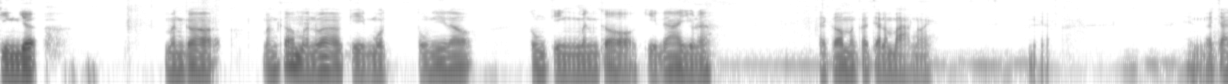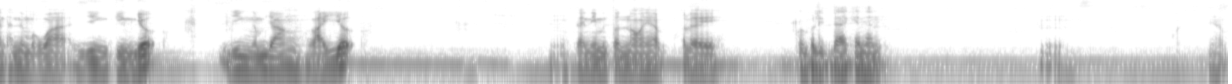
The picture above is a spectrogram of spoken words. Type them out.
กิ่งเยอะ มันก็ มันก็เหมือนว่ากรีดหมดตรงนี้แล้ว ตรงกิ่งมันก็กรีดได้อยู่นะ แต่ก็มันก็จะลำบากหน่อยเนี่ยเห็นอาจารย์ท่านหนึ่งบอกว่า ยิ่งกิ่งเยอะ ยิ่งน้ำยางไหลเยอะ แต่นี่มันต้นน้อยครับ ก็เลยผลผลิตได้แค่นั้นนี่ครับ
